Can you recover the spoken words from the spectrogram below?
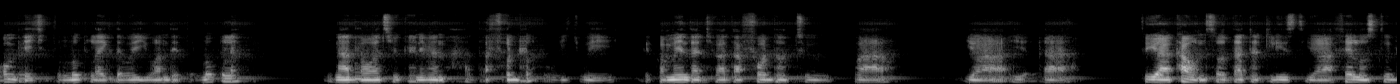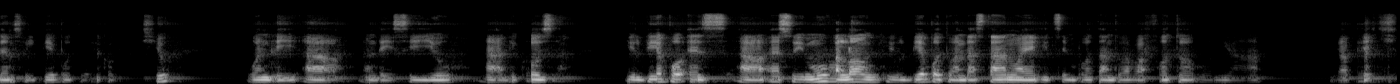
homepage to look like the way you want it to look like. In other words, you can even add a photo, which we recommend that you add a photo to uh, your uh, to your account so that at least your fellow students will be able to recognize you when they uh, when they see you uh, because you'll be able as uh, as we move along you'll be able to understand why it's important to have a photo on your your page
